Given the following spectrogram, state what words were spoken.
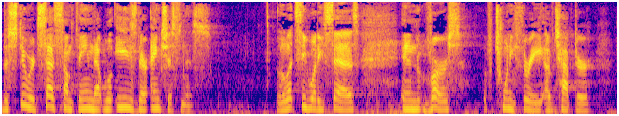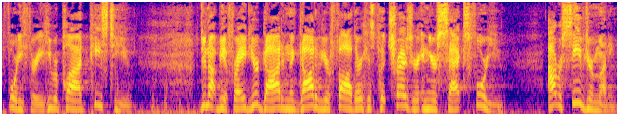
the steward says something that will ease their anxiousness. Well, let's see what he says in verse 23 of chapter 43. He replied, Peace to you. Do not be afraid. Your God and the God of your father has put treasure in your sacks for you. I received your money.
